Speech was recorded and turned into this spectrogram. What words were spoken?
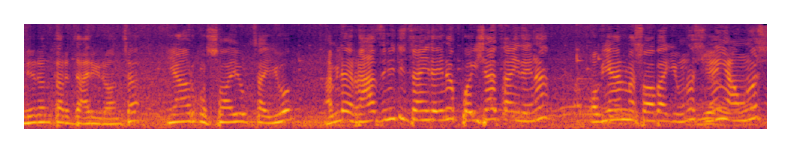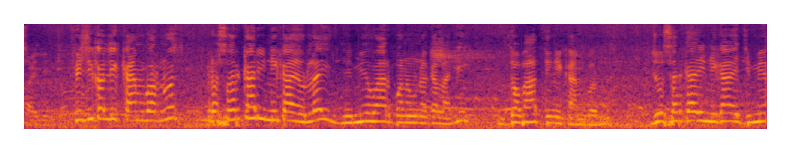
निरन्तर जारी रहन्छ। यहाँहरूको सहयोग चाहियो। हामीलाई राजनीति चाहिँदैन पैसा चाहिँदैन। अभियानमा सहभागी हुनुहोस् यहीँ आउनुहोस् फिजिकल्ली काम गर्नुहोस् र सरकारी निकायहरूलाई जिम्मेवार बनाउनका लागि दबाब दिने काम गर्नुहोस्। जो सरकारी निकाय जिम्मे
